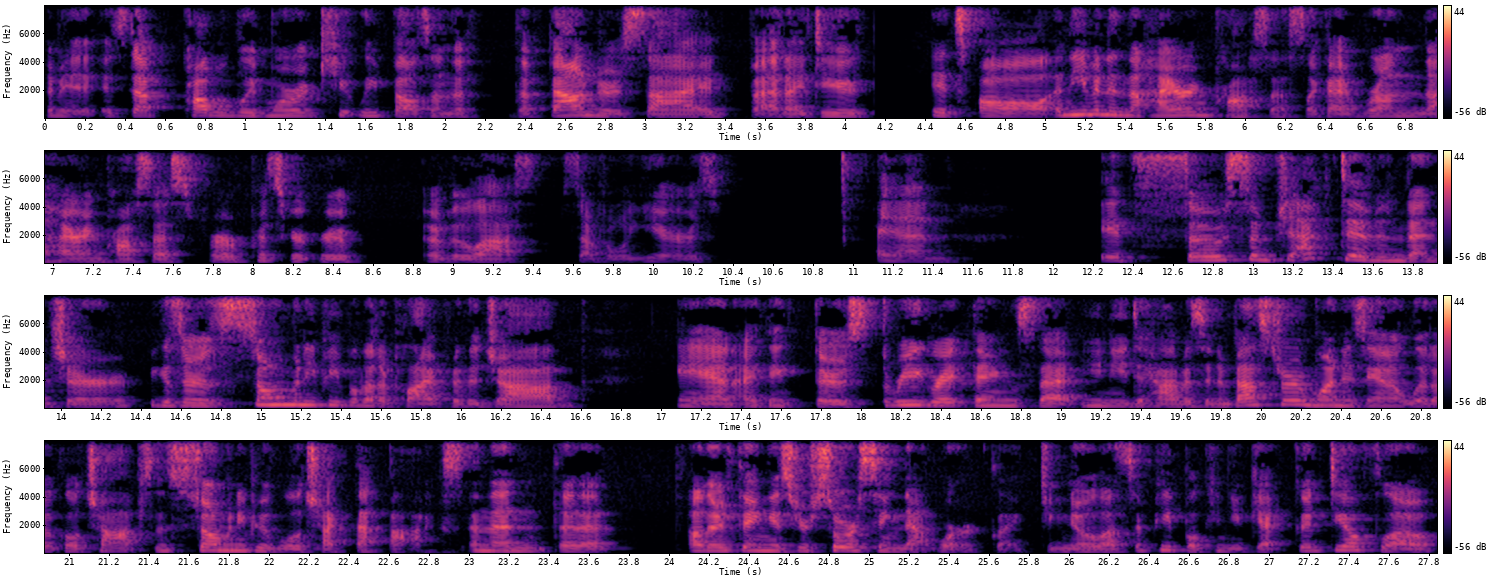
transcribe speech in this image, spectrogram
I mean, it's that probably more acutely felt on the, the founder's side, but I do, it's all, and even in the hiring process, like I've run the hiring process for Pritzker Group over the last several years. And it's so subjective in venture because there's so many people that apply for the job and I think there's three great things that you need to have as an investor. One is analytical chops, and so many people will check that box. And then the other thing is your sourcing network. Like, do you know lots of people? Can you get good deal flow?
